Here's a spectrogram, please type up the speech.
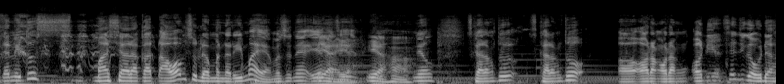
Dan itu masyarakat awam sudah menerima ya, maksudnya ya Iya, sih? iya, iya, ha. Neil, sekarang tuh sekarang tuh eh, orang-orang audiensnya juga udah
